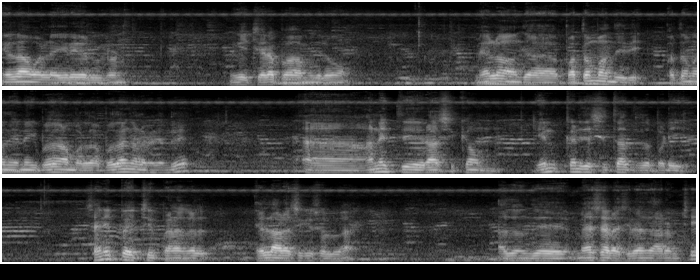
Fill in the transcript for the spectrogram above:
எல்லாம் வல்ல இறைவர்களுடன் மிகச் சிறப்பாக அமைந்திடும் மேலும் அந்த பத்தொம்பதாம் பத்தொம்பது இன்றைக்கி புதன் இன்னைக்கு புதன்கிழமை தான் புதன்கிழமையிலேருந்து அனைத்து ராசிக்கும் என் கணித சித்தாந்தப்படி சனிப்பயிற்சி பலன்கள் எல்லா ராசிக்கும் சொல்லுவேன். அது வந்து மேச ராசிலேருந்து ஆரம்பித்து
